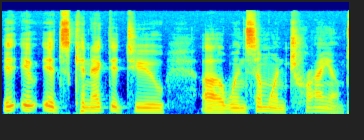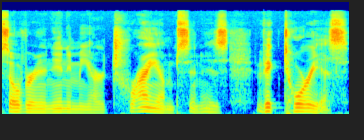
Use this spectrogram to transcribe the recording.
It, it, it's connected to uh, when someone triumphs over an enemy or triumphs and is victorious.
